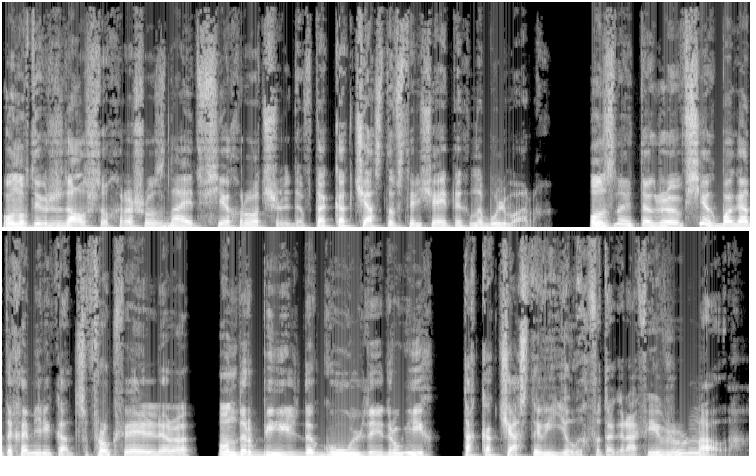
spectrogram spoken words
Он утверждал, что хорошо знает всех Ротшильдов, так как часто встречает их на бульварах. Он знает также всех богатых американцев, Рокфеллера, Вандербильда, Гульда и других, так как часто видел их фотографии в журналах.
